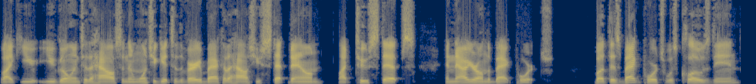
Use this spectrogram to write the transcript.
like you you go into the house and then once you get to the very back of the house, you step down like two steps and now you're on the back porch. But this back porch was closed in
